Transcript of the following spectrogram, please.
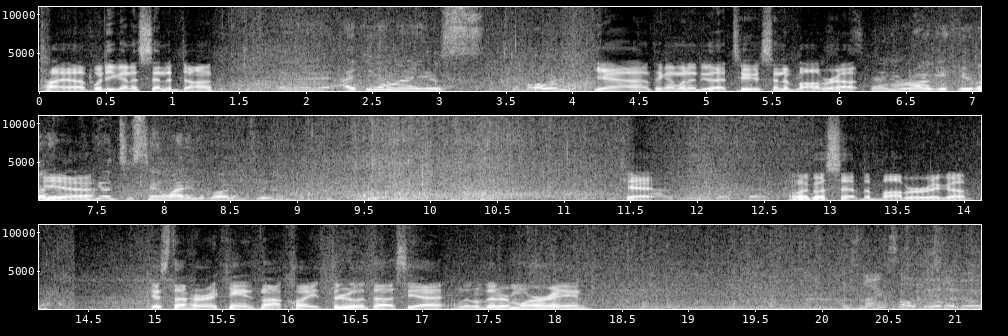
tie up. What are you gonna send, a dunk? Uh, I think I'm gonna use the bobber. Yeah, I think I'm gonna do that too, send a bobber out. It's kind of rocky here, but Yeah. it would be good to send one in the bottom too. Okay, I'm gonna go set the bobber rig up. Guess the hurricane's not quite through with us yet. A little bit or more rain. It was nice all day today.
